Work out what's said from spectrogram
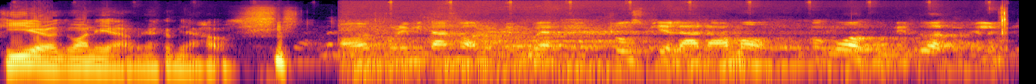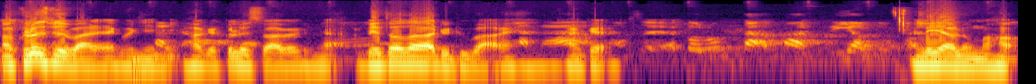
ခီးတွေတော့သွားနေရပါပဲခင်ဗျဟုတ်အော်ကိုရီမီတာဆိုအဲ့လိုမျိုးပဲ close ဖြစ်လာတာမှမဟုတ်ကိုကိုကကိုနေသူ့အကူအဲ့လိုဟုတ် close ဖြစ်ပါတယ်အခုချင်းကြီးဟုတ်ကဲ့ close ပါပဲခင်ဗျအပြေတော်တော်အတူတူပါပဲဟုတ်ကဲ့အကုန်လုံးတာအဖ၄ယောက်လို့အလေးယောက်လုံးမဟုတ်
